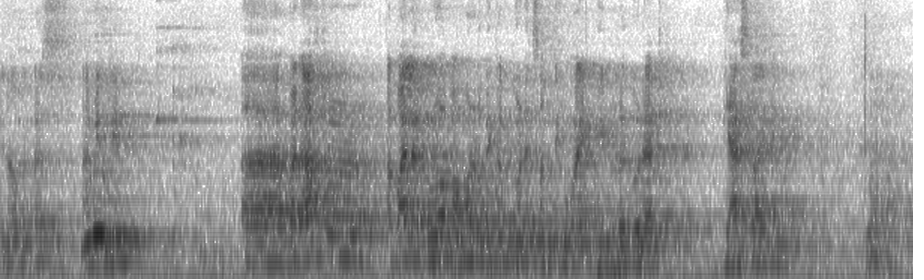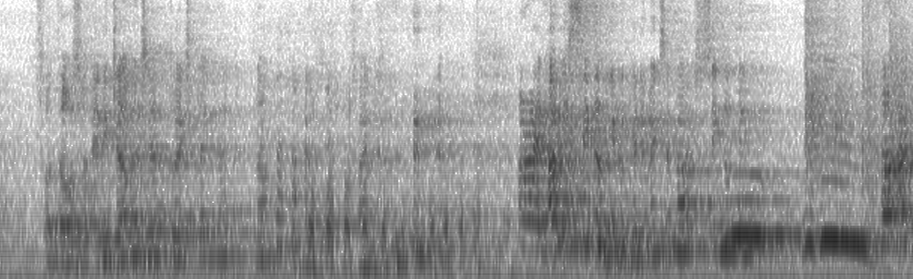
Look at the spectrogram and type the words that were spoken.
you know, because I'm Indian. Uh, but after a while I grew up, I wanted to become good at something white people are good at, gaslighting. For those, any Germans here to explain that? No? Okay, fine. All right, how many single people? Can you make some noise? Single people? All right.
